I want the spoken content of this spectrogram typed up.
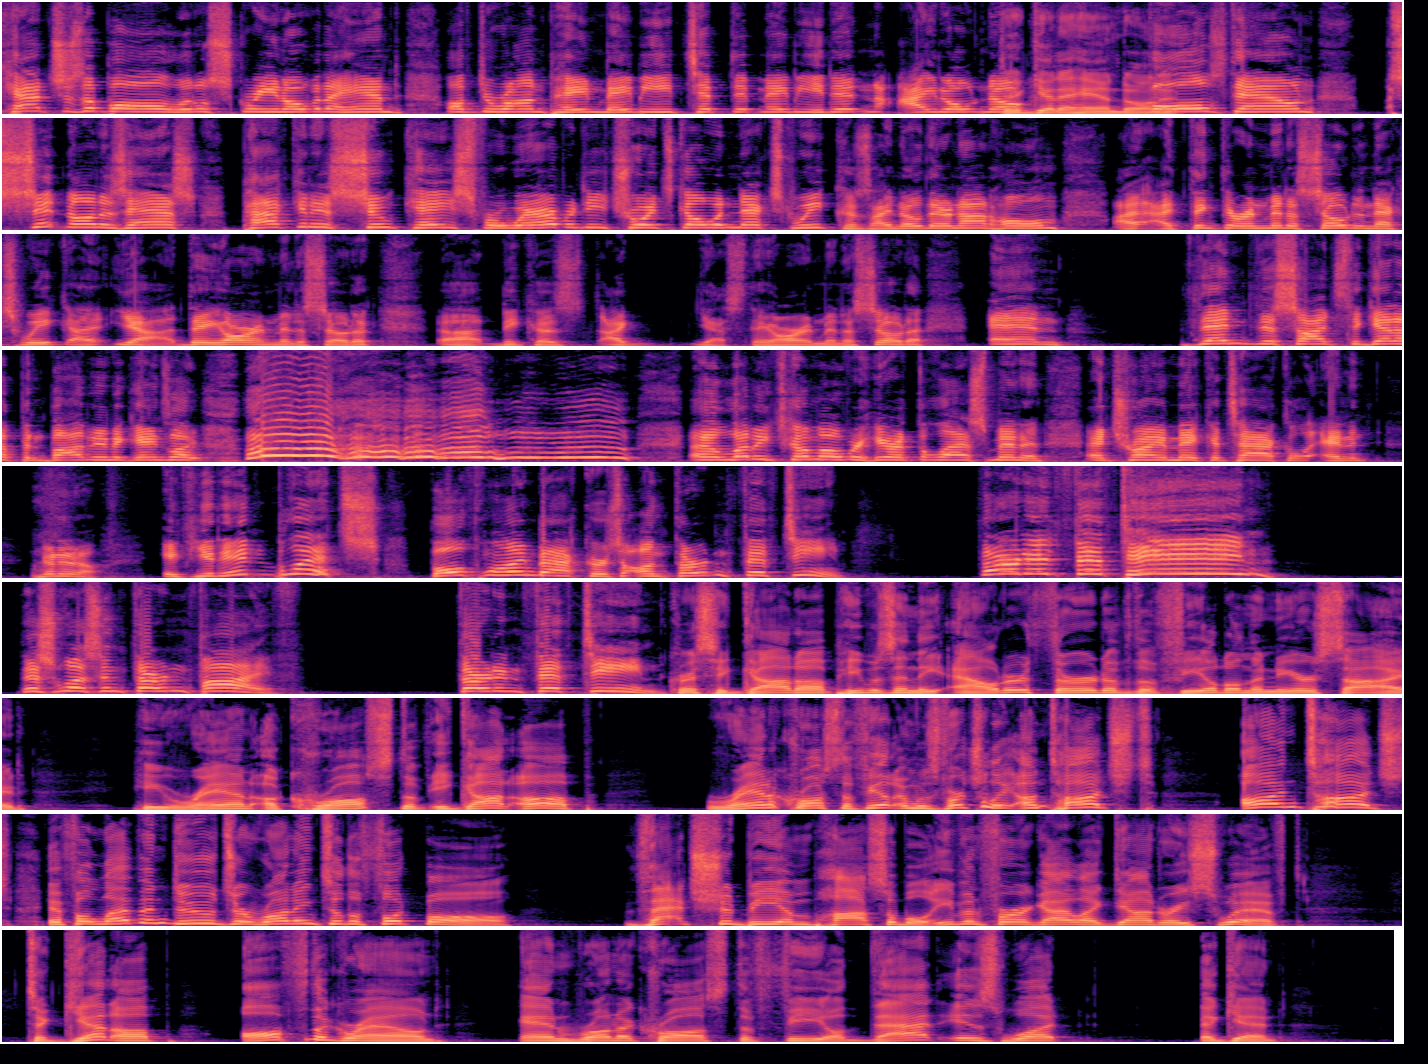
catches a ball, a little screen over the hand of Daron Payne. Maybe he tipped it, maybe he didn't. I don't know. Did get a hand on Balls it. down, sitting on his ass, packing his suitcase for wherever Detroit's going next week because I know they're not home. I, I, think they're in Minnesota next week. Uh, yeah, they are in Minnesota uh, because I yes they are in Minnesota and then decides to get up and Bobby McCain's like, uh, let me come over here at the last minute and try and make a tackle. And no, no, no. If you didn't blitz both linebackers on third and 15, third and 15, this wasn't third and five. Third and 15. Chris, he got up. He was in the outer third of the field on the near side. He ran across the, he got up, ran across the field, and was virtually untouched. Untouched. If 11 dudes are running to the football, that should be impossible, even for a guy like DeAndre Swift, to get up off the ground and run across the field. That is what, again,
